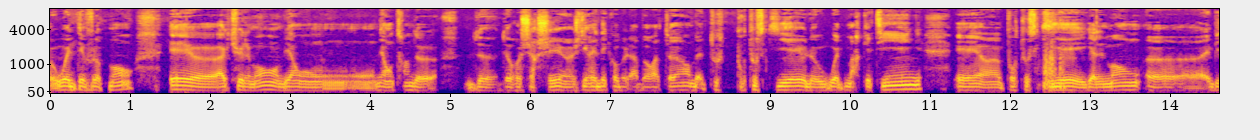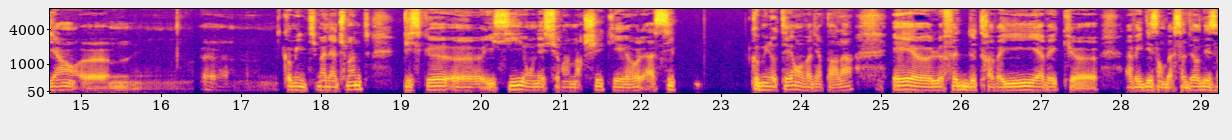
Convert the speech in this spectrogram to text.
web développement. Et actuellement, eh bien, on, on, est en train de de, de rechercher, je dirais, des collaborateurs ben, pour tout ce qui est le web marketing et euh, pour tout ce qui est également euh, eh bien euh, community management puisque ici on est sur un marché qui est assez communautaire, on va dire par là, et le fait de travailler avec avec des ambassadeurs, des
